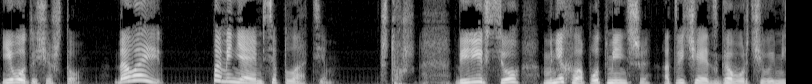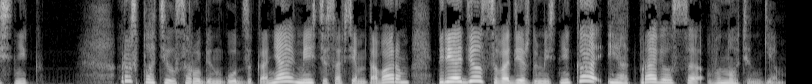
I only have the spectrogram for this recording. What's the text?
И вот еще что. Давай поменяемся платьем». «Что ж, бери все, мне хлопот меньше», — отвечает сговорчивый мясник. Расплатился Робин Гуд за коня вместе со всем товаром, переоделся в одежду мясника и отправился в Ноттингем.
